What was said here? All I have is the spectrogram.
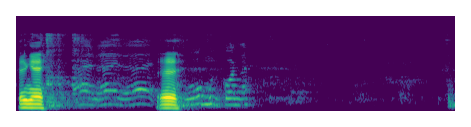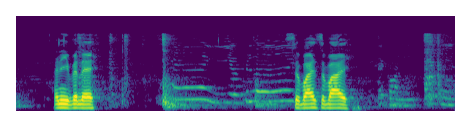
เป็นไง ได้ได้ได้เออ โอ้มือก่อนนะ อันนี้เป็นไง สบายสบายแต่ก่อนเนี่ย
